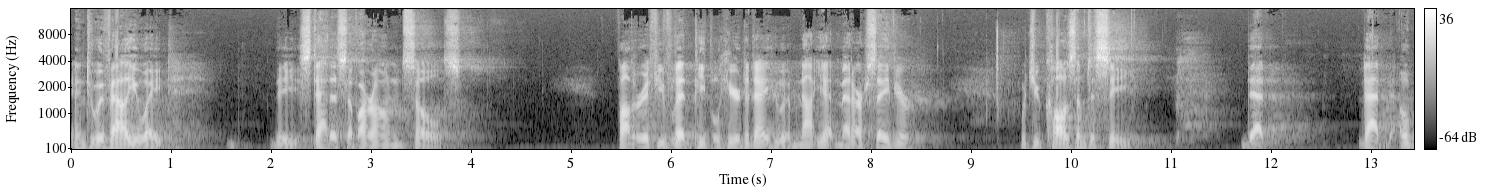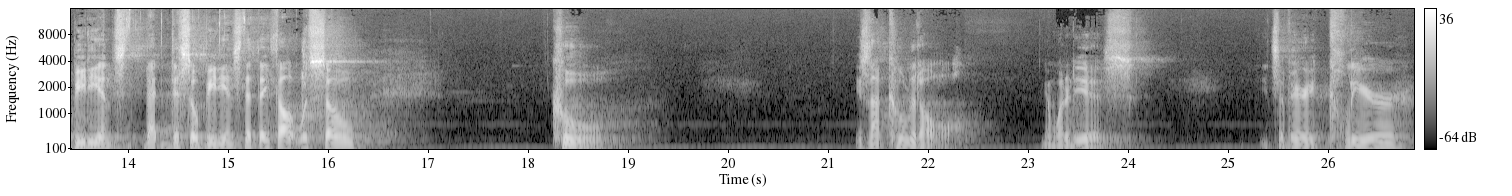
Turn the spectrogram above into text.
and to evaluate the status of our own souls? Father, if you've led people here today who have not yet met our Savior, would you cause them to see that that obedience, that disobedience that they thought was so cool is not cool at all. And what it is, it's a very clear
